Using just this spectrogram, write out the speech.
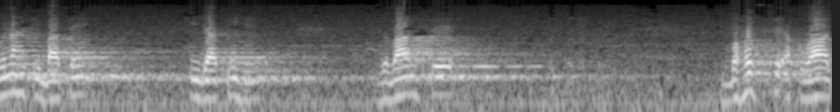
گناہ کی باتیں کی جاتی ہیں۔ زبان سے بہت سے اقوال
